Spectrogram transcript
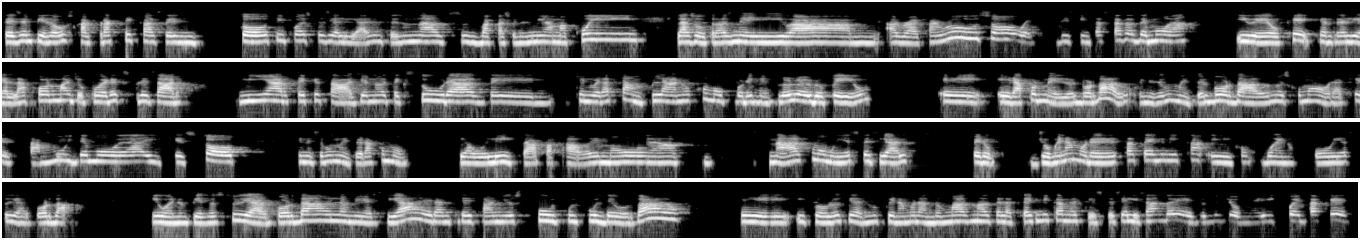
entonces empiezo a buscar prácticas en todo tipo de especialidades, entonces unas vacaciones me iba a McQueen, las otras me iba mm, a Ralph Russo, bueno, distintas casas de moda y veo que, que en realidad la forma de yo poder expresar mi arte que estaba lleno de texturas, de que no era tan plano como, por ejemplo, lo europeo, eh, era por medio del bordado. En ese momento el bordado no es como ahora que está muy de moda y que es top. En ese momento era como de abuelita, pasado de moda, nada como muy especial, pero yo me enamoré de esta técnica y digo, bueno, voy a estudiar bordado. Y bueno, empiezo a estudiar bordado en la universidad, eran tres años full, full, full de bordado. Eh, y todos los días me fui enamorando más, más de la técnica, me fui especializando y es donde yo me di cuenta que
